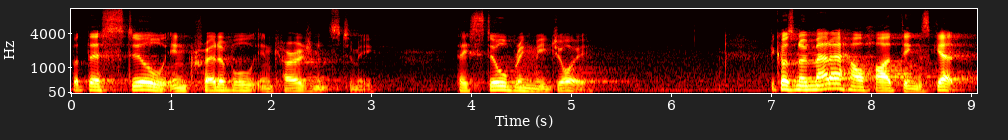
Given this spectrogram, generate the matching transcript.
but they're still incredible encouragements to me. They still bring me joy. Because no matter how hard things get,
